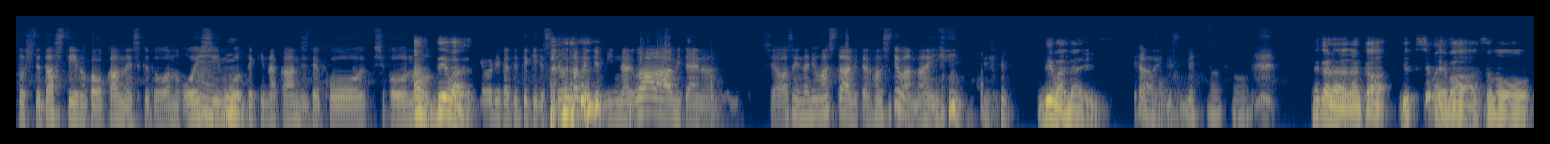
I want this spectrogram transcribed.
として出していいのかわかんないですけど、あの、美味しんぼ的な感じで、こう、至高うんあ、のでは、料理が出てきて、それを食べてみんな、わーみたいな、幸せになりましたみたいな話ではないっていう、ではないです。ではないですね。だからなんか、言ってしまえば、その、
